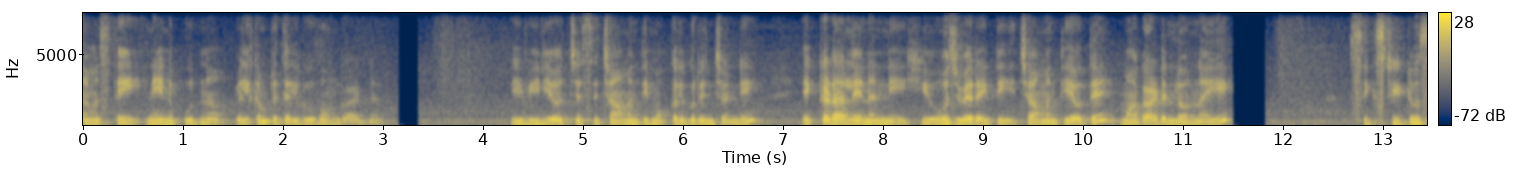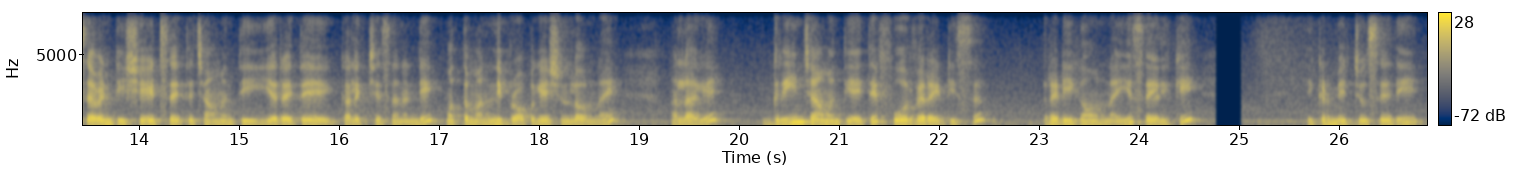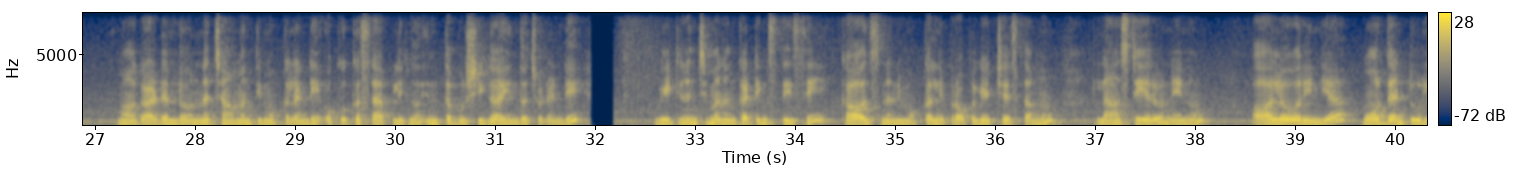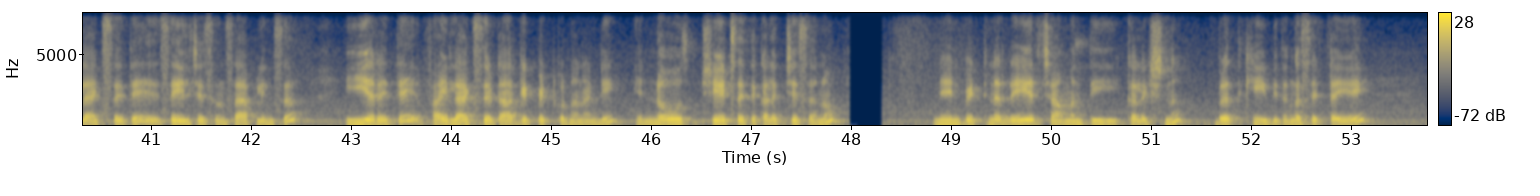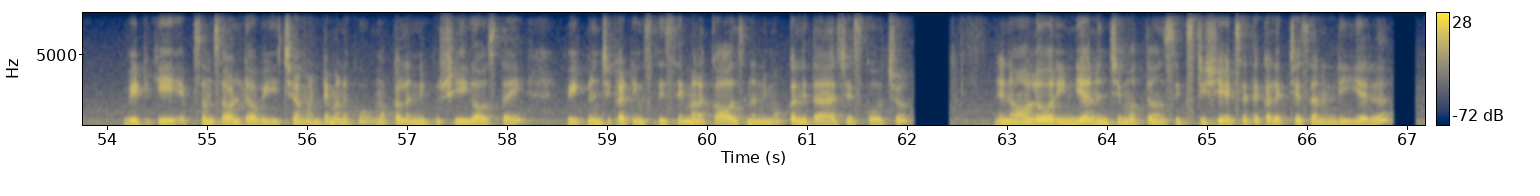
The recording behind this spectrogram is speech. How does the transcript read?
నమస్తే నేను Purna. Welcome to Telugu home gardener. ఈ వీడియో వచ్చేసి చామంతి మొక్కల గురించి అండి ఎక్కడా లేనన్ని హ్యూజ్ వెరైటీ చామంతి అయితే మా గార్డెన్లో ఉన్నాయి. సిక్స్టీ టు సెవెంటీ షేడ్స్ అయితే చామంతి ఇయర్ అయితే కలెక్ట్ చేశానండి. మొత్తం అన్ని ప్రాపగేషన్లో ఉన్నాయి. అలాగే గ్రీన్ చామంతి అయితే ఫోర్ వెరైటీస్ రెడీగా ఉన్నాయి సేల్కి. ఇక్కడ మీరు చూసేది మా గార్డెన్లో ఉన్న చామంతి మొక్కలండి. ఒక్కొక్క శాప్లింగ్ ఇంత బుషిగా అయిందో చూడండి. వీటి నుంచి మనం కటింగ్స్ తీసి కావాల్సినన్ని మొక్కల్ని ప్రాపగేట్ చేస్తాము. లాస్ట్ ఇయర్ నేను all over India more than two lakhs అయితే సేల్ చేశాను శాప్లింగ్స్. ఈ ఇయర్ అయితే ఫైవ్ ల్యాక్స్ టార్గెట్ పెట్టుకున్నానండి. ఎన్నో షేడ్స్ అయితే కలెక్ట్ చేశాను. నేను పెట్టిన రేర్ చామంతి కలెక్షన్ బ్రతికి ఈ విధంగా సెట్ అయ్యాయి. వీటికి ఎప్సమ్ సాల్ట్ అవి ఇచ్చామంటే మనకు మొక్కలన్నీ బుషీగా వస్తాయి. వీటి నుంచి కటింగ్స్ తీసి మనకు కావాల్సినన్ని మొక్కల్ని తయారు చేసుకోవచ్చు. నేను ఆల్ ఓవర్ ఇండియా నుంచి మొత్తం సిక్స్టీ షేడ్స్ అయితే కలెక్ట్ చేశానండి ఇయర్.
